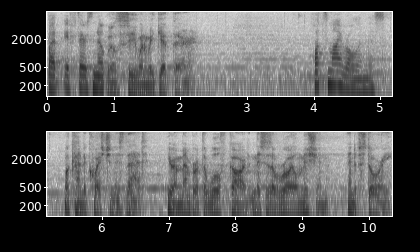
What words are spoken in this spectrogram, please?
But if there's no... We'll see when we get there. What's my role in this? What kind of question is that? You're a member of the Wolf Guard, and this is a royal mission. End of story.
